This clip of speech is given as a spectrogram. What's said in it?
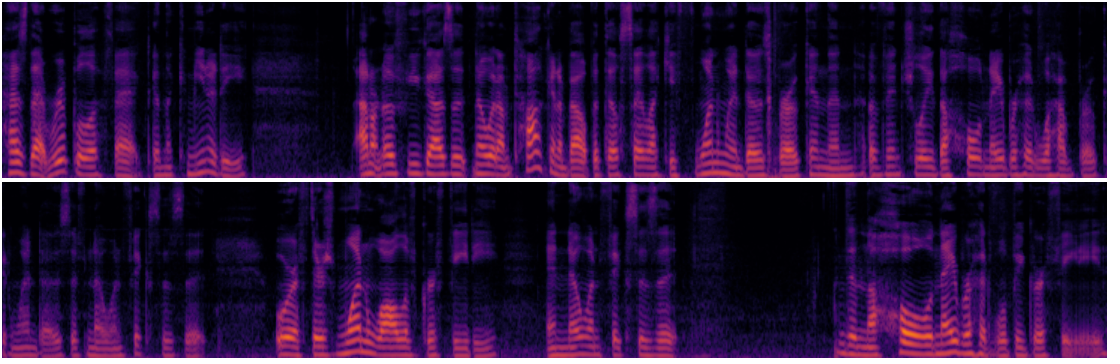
has that ripple effect in the community. I don't know if you guys know what I'm talking about, but they'll say, like, if one window is broken, then eventually the whole neighborhood will have broken windows if no one fixes it or if there's one wall of graffiti and no one fixes it, then the whole neighborhood will be graffitied.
